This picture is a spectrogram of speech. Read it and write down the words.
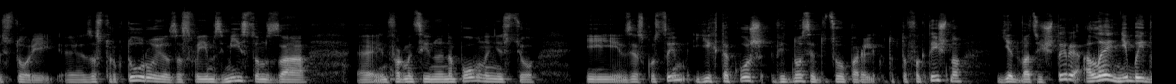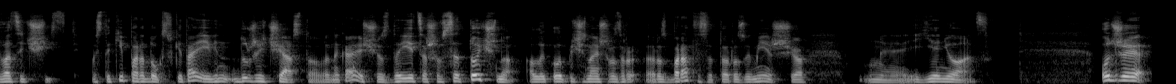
історій е, за структурою, за своїм змістом, за е, інформаційною наповненістю. І в зв'язку з цим їх також відносять до цього переліку. Тобто, фактично є 24, але ніби й 26. Ось такий парадокс в Китаї він дуже часто виникає, що здається, що все точно, але коли починаєш розбиратися, то розумієш, що є нюанс. Отже,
